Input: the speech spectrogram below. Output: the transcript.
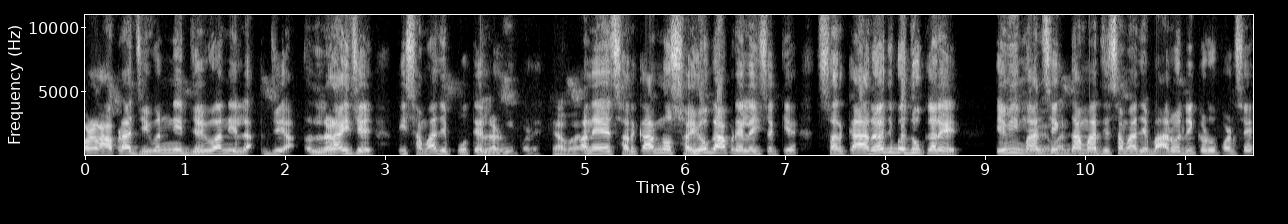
પણ આપણા જીવનની જીવવાની જે લડાઈ છે એ સમાજે પોતે લડવી પડે. અને સરકારનો સહયોગ આપણે લઈ શકીએ. સરકાર જ બધું કરે એવી માનસિકતામાંથી સમાજે બહાર નીકળવું પડશે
